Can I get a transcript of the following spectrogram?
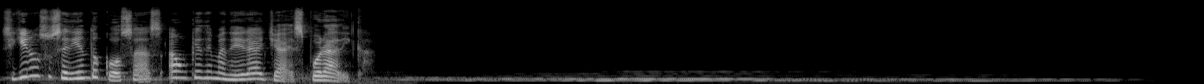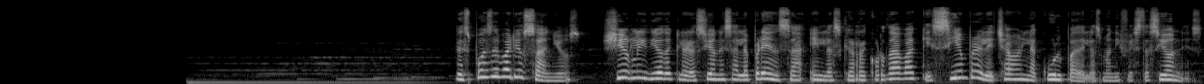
siguieron sucediendo cosas, aunque de manera ya esporádica. Después de varios años, Shirley dio declaraciones a la prensa en las que recordaba que siempre le echaban la culpa de las manifestaciones,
